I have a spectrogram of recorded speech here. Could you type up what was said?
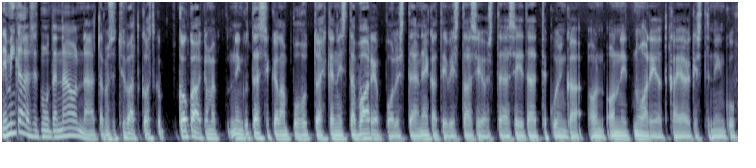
niin minkälaiset muuten nämä on nämä tämmöiset hyvät, koska koko ajan me niin kuin tässäkin ollaan puhuttu ehkä niistä varjopuolista ja negatiivista asioista ja siitä, että kuinka on, on niitä nuoria, jotka ei oikeasti niin kuin,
